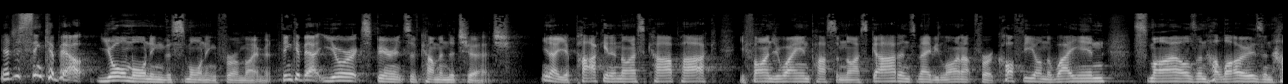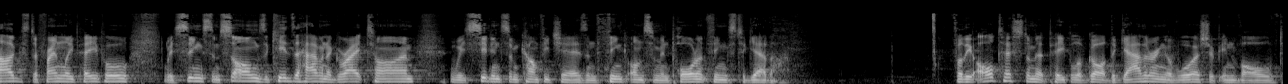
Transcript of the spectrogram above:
Now, just think about your morning this morning for a moment. Think about your experience of coming to church. You know, you park in a nice car park, you find your way in past some nice gardens, maybe line up for a coffee on the way in, smiles and hellos and hugs to friendly people. We sing some songs, the kids are having a great time. We sit in some comfy chairs and think on some important things together. For the Old Testament people of God, the gathering of worship involved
